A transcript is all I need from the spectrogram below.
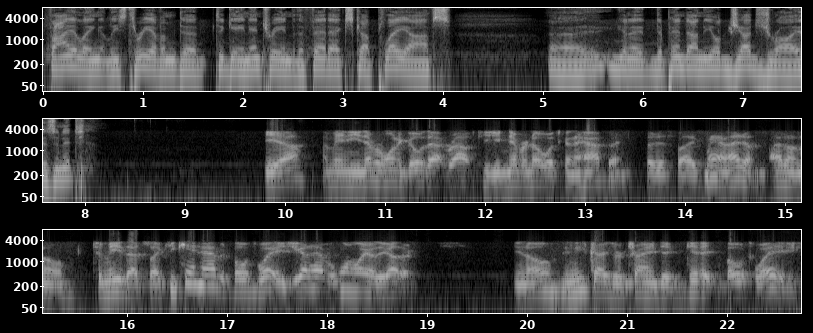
filing at least three of them to to gain entry into the FedEx Cup playoffs. Uh, Going to depend on the old judge draw, isn't it? Yeah, I mean, you never want to go that route because you never know what's going to happen. But it's like, man, I don't, I don't know. To me, that's like you can't have it both ways. You got to have it one way or the other. You know, and these guys are trying to get it both ways.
